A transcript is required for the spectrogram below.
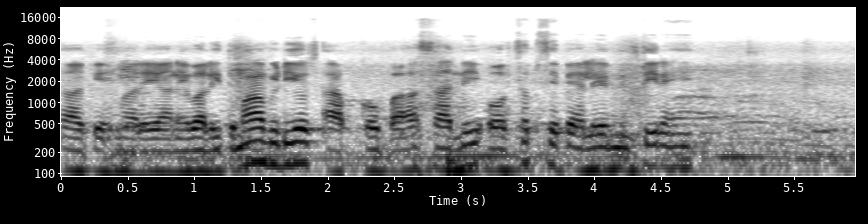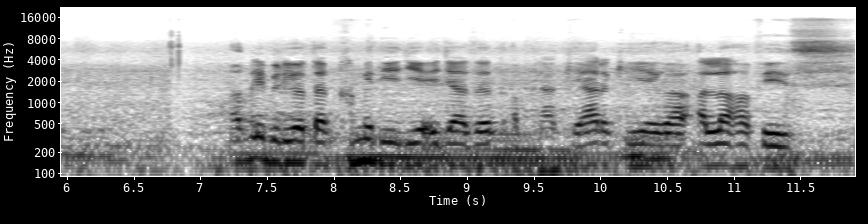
ताकि हमारे आने वाली तमाम वीडियोस आपको बसानी और सबसे पहले मिलती रहें। अगली वीडियो तक हमें दीजिए इजाज़त, अपना ख्याल रखिएगा। अल्लाह हाफिज़।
